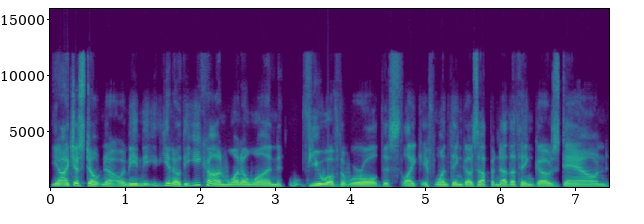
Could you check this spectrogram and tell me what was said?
you know, I just don't know. I mean, the, you know, the Econ 101 view of the world, this like if one thing goes up, another thing goes down.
